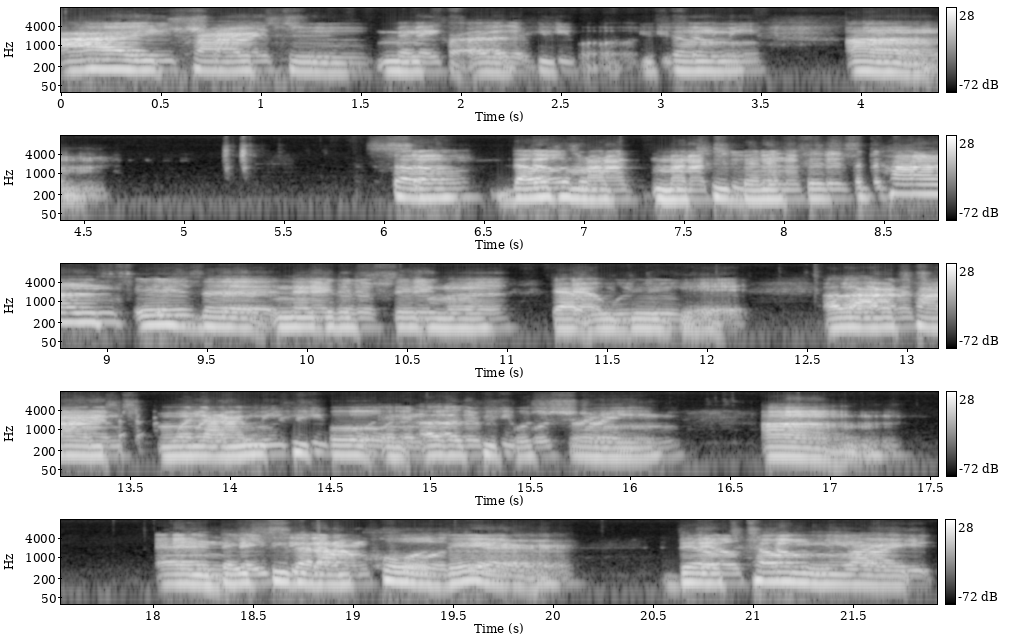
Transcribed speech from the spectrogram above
I try to make for other people. You feel me? Um, so those, those are my, my two benefits. The cons is the negative stigma that we do get. A lot of times when I meet people and other people stream, um, and they see that I'm cool there, they'll tell me like,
